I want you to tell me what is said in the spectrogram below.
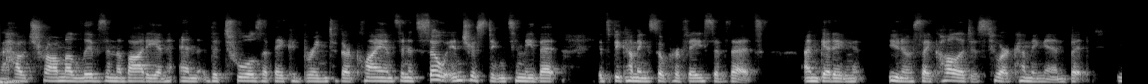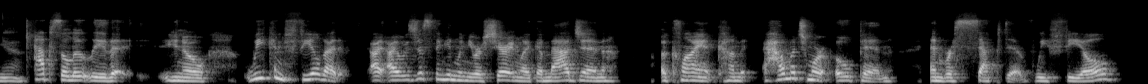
how trauma lives in the body and and the tools that they could bring to their clients. And it's so interesting to me that it's becoming so pervasive that i'm getting you know psychologists who are coming in. But yeah. absolutely that you know we can feel that. I, I was just thinking when you were sharing like imagine a client come how much more open and receptive we feel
